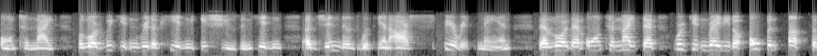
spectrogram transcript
on tonight. But Lord, we're getting rid of hidden issues and hidden agendas within our spirit, man that Lord, that on tonight that we're getting ready to open up the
